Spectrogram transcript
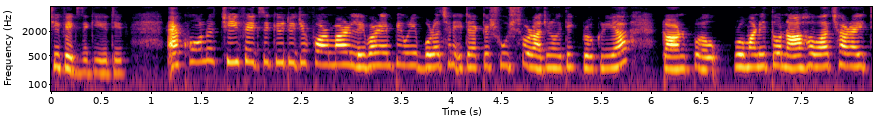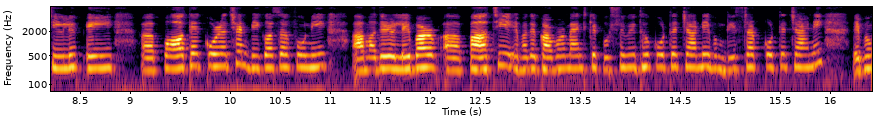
চিফ এক্সিকিউটিভ এখন চিফ এক্সিকিউটিভ যে ফর্মার লেবার এমপি উনি বলেছেন, এটা একটা সুস্থ রাজনৈতিক প্রক্রিয়া। কারণ প্রমাণিত না হওয়া ছাড়াই টিউলিপ এই পদত্যাগ করেছেন। বিকজ অফ উনি আমাদের লেবার পার্টি আমাদের গভর্নমেন্টকে প্রশ্নবিদ্ধ করতে চাননি এবং ডিস্টার্ব করতে চায়নি এবং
